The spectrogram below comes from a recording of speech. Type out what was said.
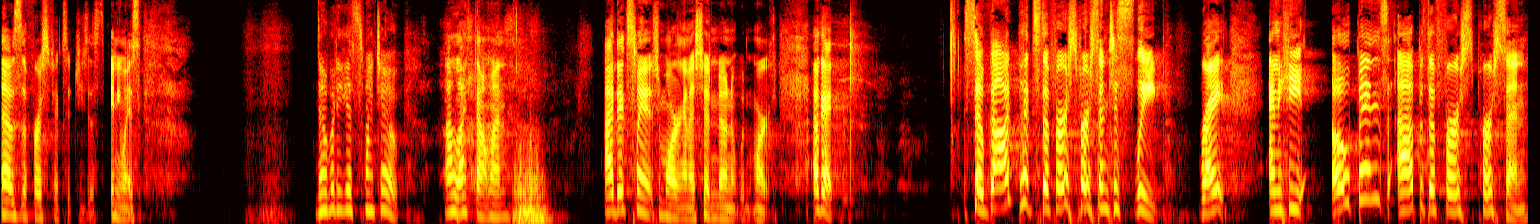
That was the first fix it, Jesus. Anyways, nobody gets my joke. I like that one. I'd explain it to Morgan. I should have known it wouldn't work. Okay. So God puts the first person to sleep, right? And he opens up the first person.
